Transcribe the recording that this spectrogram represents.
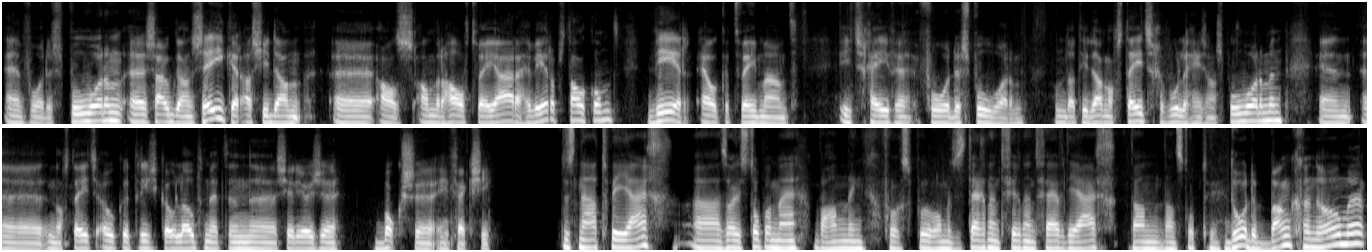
En voor de spoelworm zou ik dan zeker, als je dan als anderhalf, twee jaar weer op stal komt, weer elke twee maand iets geven voor de spoelworm omdat hij dan nog steeds gevoelig is aan spoelwormen. En uh, nog steeds ook het risico loopt met een uh, serieuze boxinfectie. Dus na twee jaar uh, zou je stoppen met behandeling voor spoelwormen. Dus het derde, het vierde en het vijfde jaar, dan, dan stopt u. Door de bank genomen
